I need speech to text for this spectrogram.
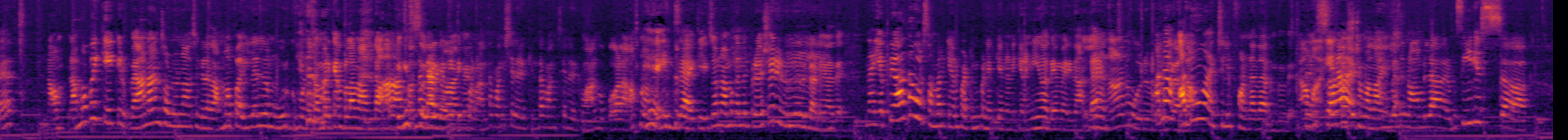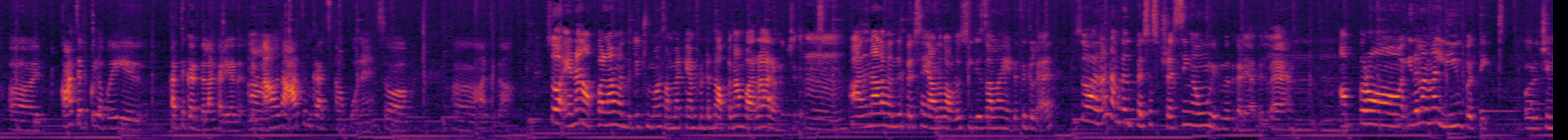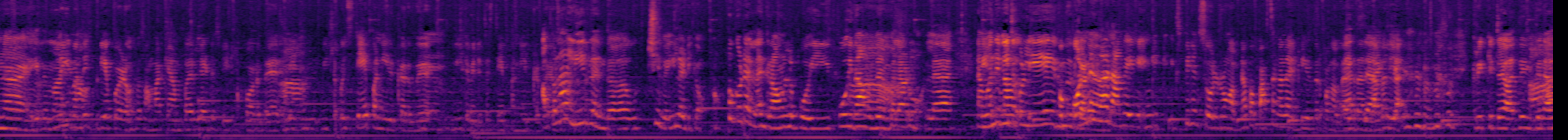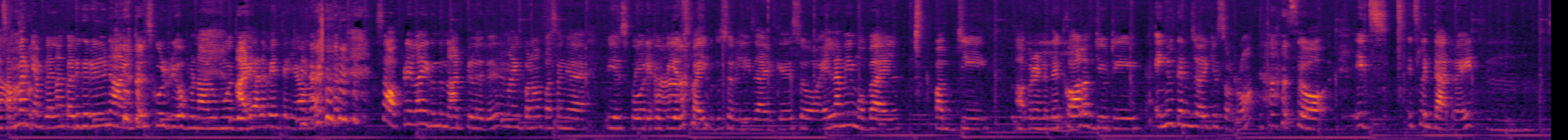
நம்ம போய் கேட்க வேணாம்னு சொல்லணும்னு அவசியம் கிடையாது. அம்மா அப்பா இல்ல இல்ல நம்ம ஊருக்கு போகணும். சம்மர் கேம்ப் எல்லாம் வேண்டாம். அப்படின்னு சொல்லிடுவாங்க. அந்த ஃபங்க்ஷன் இருக்கு இந்த ஃபங்க்ஷன் இருக்கு. வாங்க போலாம். எக்ஸாக்ட்லி ஸோ நமக்கு அந்த ப்ரெஷர் இருந்தது கிடையாது. நான் எப்பயாவது ஒரு சம்மர் கேம்ப் அட்டன் பண்ணிருக்கேன்னு நினைக்கிறேன். நீயும் அதே மாதிரி தான்ல நானும் ஒரு ஆனா. அதுவும் ஆக்சுவலி ஃபன்னா தான் இருந்தது. ஆமா ஏன்னா கஷ்டமெல்லாம் இல்ல. நார்மலா சீரியஸ் கான்செப்ட்குள்ள போய் கத்துக்கிறதெல்லாம் கிடையாது. நான் வந்து ஆர்ட் அண்ட் கிராஃப்ட்ஸ் தான் போனேன். ஸோ அதுதான். சோ ஏன்னா அப்பெல்லாம் வந்துட்டு சும்மா சம்மர் கேம்ப்ன்றது அப்பதான் வர ஆரம்பிச்சது. அதனால வந்து பெருசா யாரும் அவ்வளவு சீரியஸாலாம் எடுத்துக்கல. சோ அதனால நமக்கு அது பெருசா ஸ்ட்ரெஸ்ஸிங்காவும் இருந்தது கிடையாது இல்ல அப்புறம் இதெல்லாம் தான் லீவ் பத்தி. ஒரு சின்ன இது மாதிரி வந்து இப்படியே போயிடும். ஸோ சம்மர் கேம்ப் ரிலேட்டிவ்ஸ் வீட்டுக்கு போறது வீட்டில் போய் ஸ்டே பண்ணி இருக்கிறது வீட்டை விட்டுட்டு ஸ்டே பண்ணி இருக்கிறது அப்பெல்லாம் லீவ்ல இந்த உச்சி வெயில் அடிக்கும். அப்ப கூட எல்லாம் கிரவுண்ட்ல போய் போய் தான் வந்து நம்ம விளையாடுவோம். இல்ல நம்ம வந்து வீட்டுக்குள்ளேயே இப்போ இருந்தது கிடையாது. பொண்ணுங்க நாங்க எங்க- எக்ஸ்பீரியன்ஸ் சொல்றோம் அப்படின்னா அப்ப பசங்க எல்லாம் எப்படி இருந்திருப்பாங்க? வேற லெவல்ல கிரிக்கெட் அது இது. சம்மர் கேம்ப்ல எல்லாம் கருகருன்னு ஆயிட்டு ஸ்கூல் ரீஓபன் ஆகும்போது. அடையாளமே தெரியாம. ஸோ அப்படிலாம் இருந்த நாட்கள் அது. நான் இப்போலாம் பசங்க பிஎஸ் ஃபோர் இப்போ பிஎஸ் ஃபைவ் புதுசாக ரிலீஸ் ஆயிருக்கு. ஸோ எல்லாமே மொபைல் பப்ஜி அப்புறம் என்னது கால் ஆஃப் டியூட்டி எங்களுக்கு தெரிஞ்ச வரைக்கும் சொல்கிறோம் so it's it's like that right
